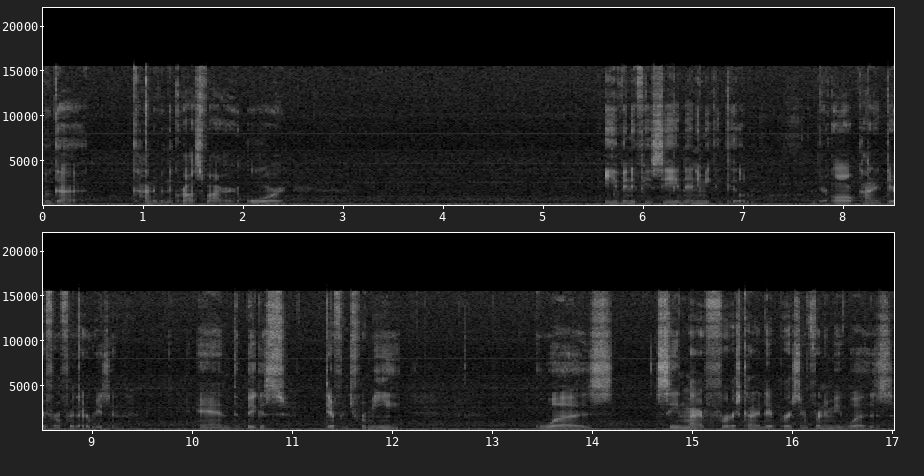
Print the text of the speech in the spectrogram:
who got kind of in the crossfire, or even if you see an enemy get killed. They're all kind of different for that reason. And the biggest difference for me was seeing my first kind of dead person in front of me was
